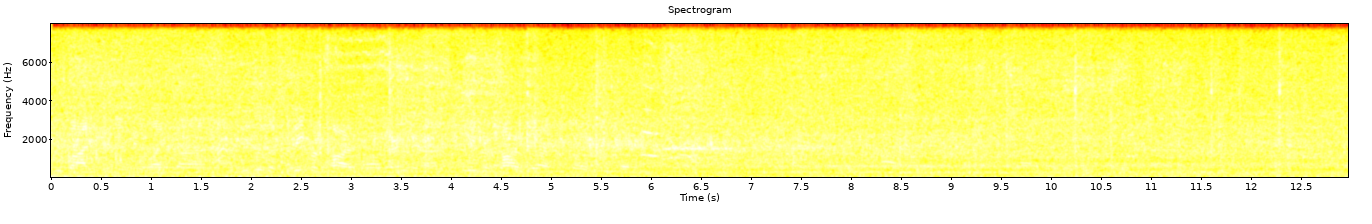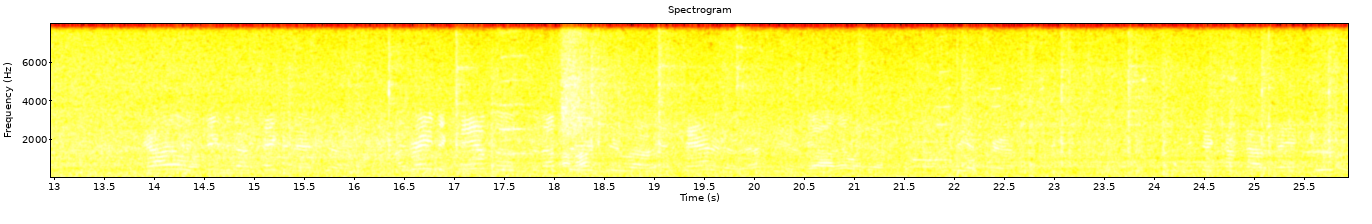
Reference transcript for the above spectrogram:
Two bodies in this are like, uh, the sleeper. Oh, there you yeah. these are sleeper. Yeah, I always dreamed about taking that. Uh, I ran to Kamloops and up Uh-huh. there to uh, in Canada. That'd be a, Yeah, that was a, that'd be a trip. I think that comes out of Vancouver.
